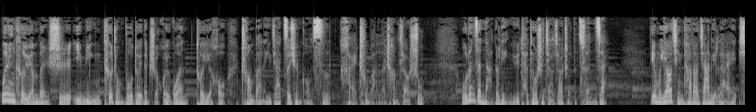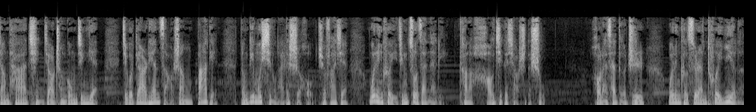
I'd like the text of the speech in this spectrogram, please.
威林克原本是一名特种部队的指挥官，退役后创办了一家咨询公司，还出版了畅销书。无论在哪个领域，他都是佼佼者的存在。蒂姆邀请他到家里来，向他请教成功经验。结果第二天早上八点，等蒂姆醒来的时候，却发现威林克已经坐在那里看了好几个小时的书。后来才得知，威林克虽然退役了。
